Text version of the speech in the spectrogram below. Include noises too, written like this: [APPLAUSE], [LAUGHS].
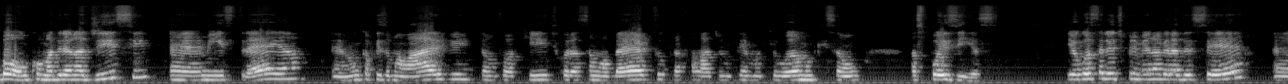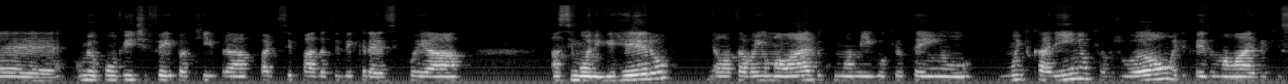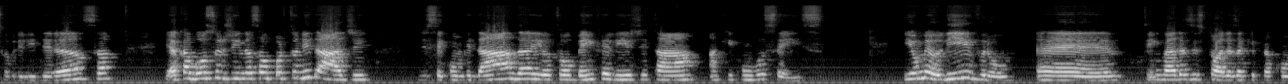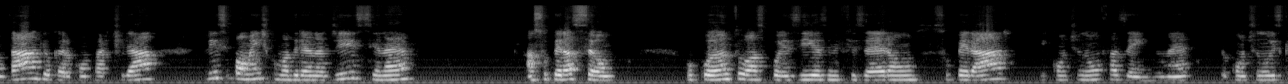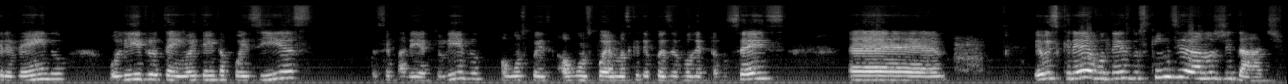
Bom, como a Adriana disse, é minha estreia. Eu nunca fiz uma live, então estou aqui de coração aberto para falar de um tema que eu amo, que são as poesias. E eu gostaria de primeiro agradecer é, o meu convite feito aqui para participar da TV Cresce foi a, a Simone Guerreiro. Ela estava em uma live com um amigo que eu tenho muito carinho, que é o João. Ele fez uma live aqui sobre liderança e acabou surgindo essa oportunidade de ser convidada e eu estou bem feliz de estar aqui com vocês. E o meu livro é, tem várias histórias aqui para contar que eu quero compartilhar, principalmente, como a Adriana disse, né, a superação, o quanto as poesias me fizeram superar e continuam fazendo, né? Eu continuo escrevendo, o livro tem 80 poesias. Eu separei aqui o livro, alguns, alguns poemas que depois eu vou ler para vocês. É, eu escrevo desde os 15 anos de idade.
